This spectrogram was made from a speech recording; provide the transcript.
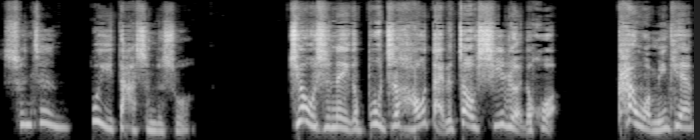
孙振故意大声的说：“就是那个不知好歹的赵熙惹的祸，看我明天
